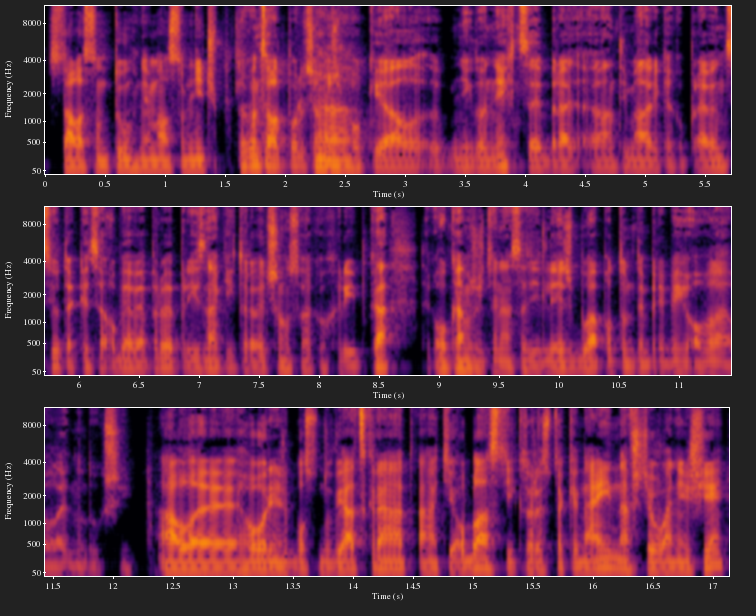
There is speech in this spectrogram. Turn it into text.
Stále som tu, nemal som nič. Dokonca odporúčam, uh. že pokiaľ niekto nechce brať antimalárika ako prevenciu, tak keď sa objavia prvé príznaky, ktoré väčšinou sú ako chrípka, tak okamžite nasadiť liečbu a potom ten priebeh je oveľa, oveľa jednoduchší. Ale hovorím, že bol som tu viackrát a tie oblasti, ktoré sú také najnavštevovanejšie,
